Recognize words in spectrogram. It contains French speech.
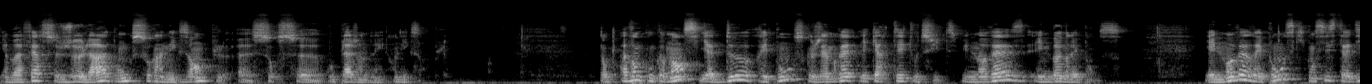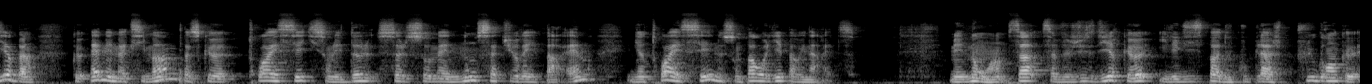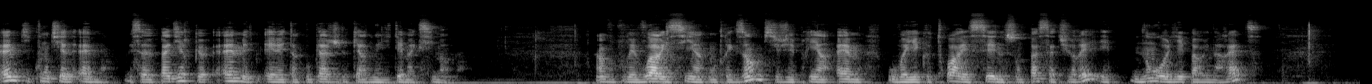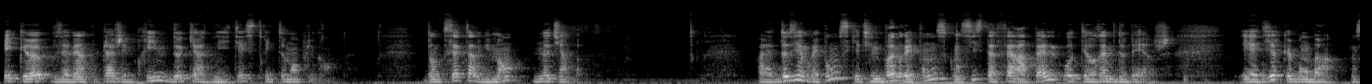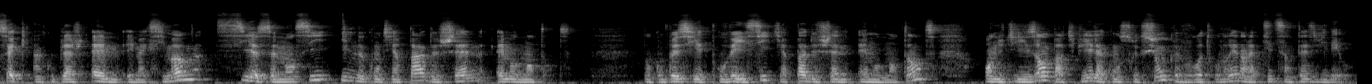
Et on va faire ce jeu-là donc sur un exemple, euh, sur ce couplage en exemple. Donc avant qu'on commence, il y a deux réponses que j'aimerais écarter tout de suite, une mauvaise et une bonne réponse. Il y a une mauvaise réponse qui consiste à dire ben, que M est maximum parce que 3 et C, qui sont les deux seuls sommets non saturés par M, eh bien 3 et C ne sont pas reliés par une arête. Mais non, hein, ça, veut juste dire qu'il n'existe pas de couplage plus grand que M qui contienne M. Mais ça ne veut pas dire que M est, un couplage de cardinalité maximum. Hein, vous pouvez voir ici un contre-exemple. Si j'ai pris un M, vous voyez que 3 et C ne sont pas saturés et non reliés par une arête et que vous avez un couplage M' de cardinalité strictement plus grande. Donc cet argument ne tient pas. La deuxième réponse, qui est une bonne réponse, consiste à faire appel au théorème de Berge, et à dire que bon ben, on sait qu'un couplage M est maximum si et seulement si il ne contient pas de chaîne M augmentante. Donc on peut essayer de prouver ici qu'il n'y a pas de chaîne M augmentante en utilisant en particulier la construction que vous retrouverez dans la petite synthèse vidéo.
